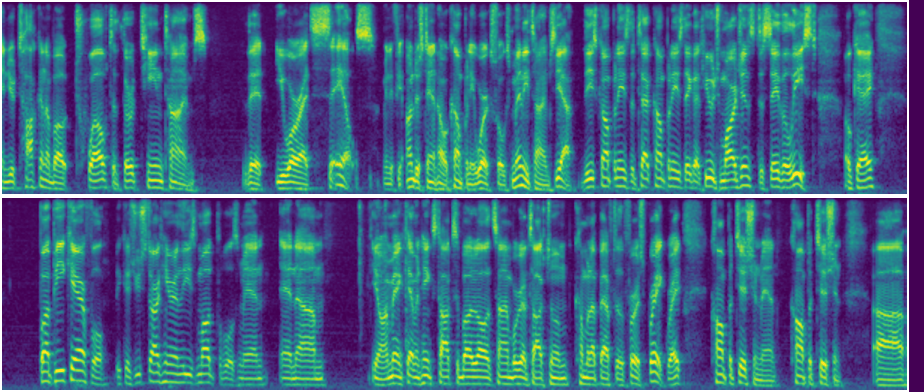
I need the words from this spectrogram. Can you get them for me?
and you're talking about 12 to 13 times that you are at sales. I mean, if you understand how a company works, folks, many times, yeah, these companies, the tech companies, they got huge margins to say the least. Okay. But be careful because you start hearing these multiples, man. And, um, you know, our man Kevin Hincks talks about it all the time. We're going to talk to him coming up after the first break, right? Competition, man. Competition. Uh,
